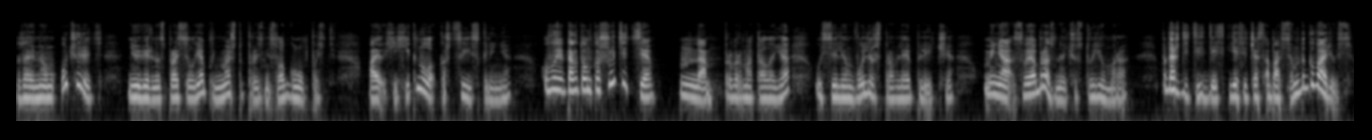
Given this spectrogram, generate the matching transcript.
«Займем очередь?» — неуверенно спросил я, понимая, что произнесла глупость. Айо хихикнула, кажется, искренне. «Вы так тонко шутите?» «Да», — пробормотала я, усилием воли расправляя плечи. «У меня своеобразное чувство юмора». «Подождите здесь, я сейчас обо всем договорюсь».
